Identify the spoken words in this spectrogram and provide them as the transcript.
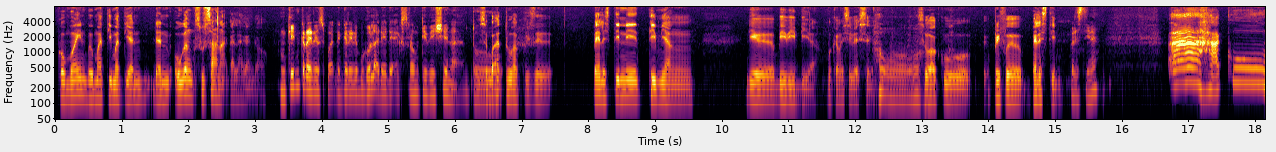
Kau main bermati-matian Dan orang susah nak kalahkan kau. Mungkin kerana sebab negara dia bergolak dia ada extra motivation lah untuk Sebab tu aku rasa Palestin ni tim yang Dia BBB lah Bukan Messi biasa Oh, So aku prefer Palestin Palestin eh. Ah, aku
